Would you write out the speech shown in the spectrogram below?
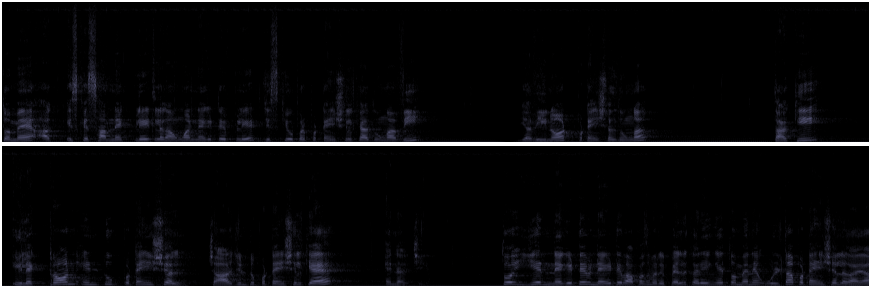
तो मैं इसके सामने एक प्लेट लगाऊँगा नेगेटिव प्लेट जिसके ऊपर पोटेंशियल क्या दूँगा? वी या वी नॉट पोटेंशियल दूँगा, ताकि electron into potential charge into potential क्या है? एनर्जी तो ये नेगेटिव नेगेटिव आपस में रिपेल करेंगे तो मैंने उल्टा पोटेंशियल लगाया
